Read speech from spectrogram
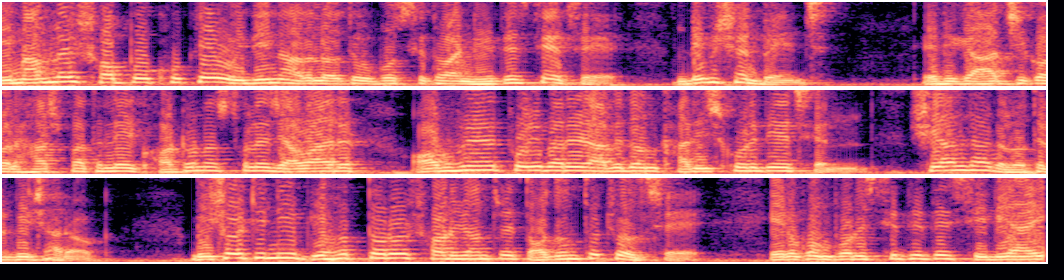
এই মামলায় সব পক্ষকে ওই দিন আদালতে উপস্থিত হওয়ার নির্দেশ দিয়েছে ডিভিশন বেঞ্চ। এদিকে আজিকর হাসপাতালে ঘটনাস্থলে যাওয়ার অভয়ার পরিবারের আবেদন খারিজ করে দিয়েছেন শিয়ালদা আদালতের বিচারক। বিষয়টি নিয়ে বৃহত্তর ষড়যন্ত্রের তদন্ত চলছে। এরকম পরিস্থিতিতে সিবিআই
